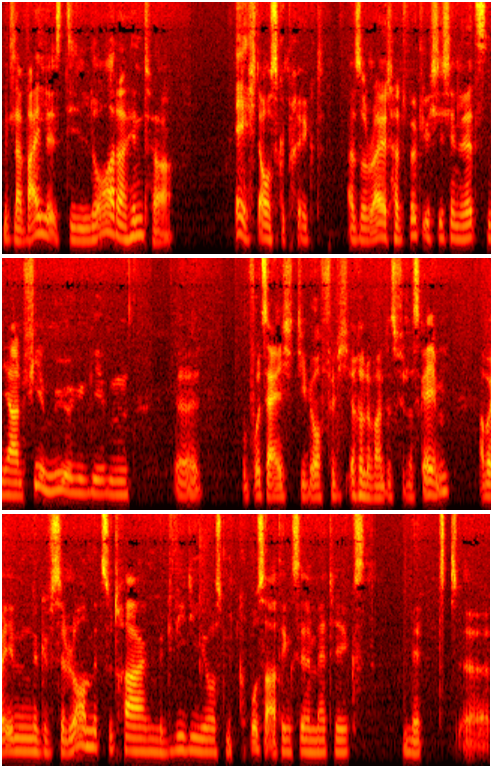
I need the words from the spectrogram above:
Mittlerweile ist die Lore dahinter echt ausgeprägt. Also Riot hat wirklich sich in den letzten Jahren viel Mühe gegeben, äh, obwohl es ja eigentlich die Lore völlig irrelevant ist für das Game aber eben eine gewisse Lore mitzutragen, mit Videos, mit großartigen Cinematics, mit äh,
